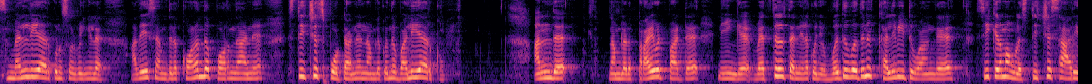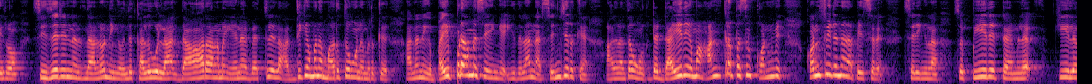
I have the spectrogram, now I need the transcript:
ஸ்மெல்லியாக இருக்கும்னு சொல்வீங்களே அதே சமயத்தில் குழந்த பிறந்தான்னு ஸ்டிச்சஸ் போட்டான்னு நம்மளுக்கு வந்து வலியாக இருக்கும். அந்த நம்மளோட ப்ரைவேட் பாட்டை நீங்கள் வெத்தல் தண்ணியில் கொஞ்சம் வெது வெதுன்னு கழுவிட்டு வாங்க. சீக்கிரமாக உங்களை ஸ்டிச்சஸ் ஆறிடும் சிசரின் இருந்தாலும் நீங்கள் வந்து கழுவலாம். தாராளமாக ஏன்னா வெத்தலையில் அதிகமான மருத்துவ குணம் இருக்குது ஆனால் நீங்கள் பயப்படாமல் செய்யுங்க. இதெல்லாம் நான் செஞ்சுருக்கேன். அதனால தான் உங்கள்கிட்ட தைரியமாக ஹண்ட்ரட் பர்சன்ட் கான்ஃபி கான்ஃபிடென்ட்டாக நான் பேசுகிறேன் சரிங்களா? ஸோ பீரியட் டைமில் கீழே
